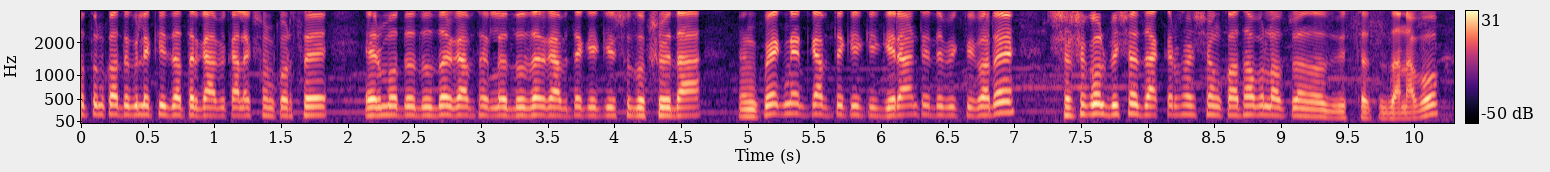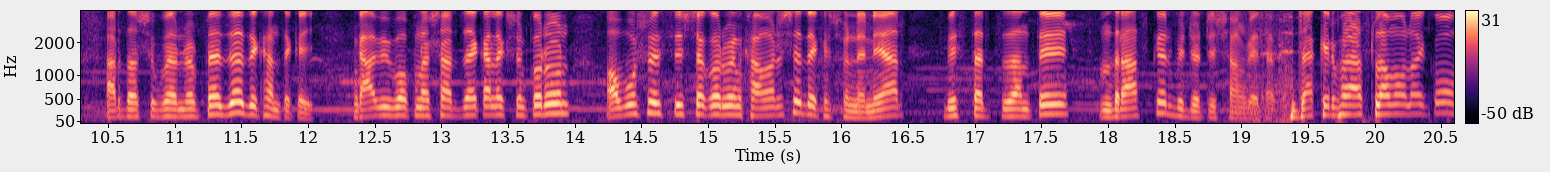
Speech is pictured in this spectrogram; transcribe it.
নতুন কতগুলো কি জাতের গাভী কালেকশন করছে। এর মধ্যে দুধের গাভী থাকলে দুধের গাভী থেকে কি সুযোগ সুবিধা এবং প্রেগনেন্ট গাব থেকে কি গ্যারান্টিতে বিক্রি করে? সে সকল বিষয়ে জাকের ভাইয়ের সঙ্গে কথা বলে আপনাদের বিশ্বাসে জানাব। আর দর্শক ভাই আপনারা যে যেখান থেকেই গাবি, বকনা, সার যায় কালেকশন করুন, অবশ্যই চেষ্টা করবেন খামার এসে দেখে শুনে নিয়ে আর বিস্তারিত জানতে আমাদের আজকের ভিডিওটির সঙ্গে থাকুন। জাকির ভাই, আসসালামু আলাইকুম।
